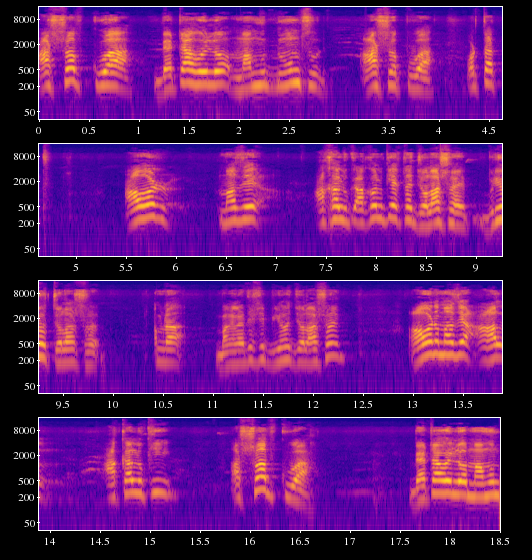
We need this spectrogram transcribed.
আশরফ কুয়া, বেটা হইল মাহমুদ মনসুর, আশরফ কুয়া। অর্থাৎ আওয়ার মাঝে আকালুকি আকালুকি একটা জলাশয়, বৃহৎ জলাশয়। আমরা বাংলাদেশে বৃহৎ জলাশয়। আওয়ার মাঝে আল আকালুকি আর সব কুয়া, বেটা হইল মামুন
